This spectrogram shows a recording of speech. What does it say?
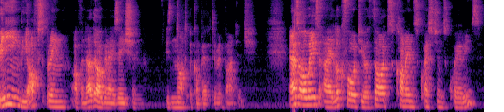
Being the offspring of another organization is not a competitive advantage. As always, I look forward to your thoughts, comments, questions, queries.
